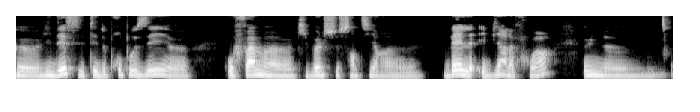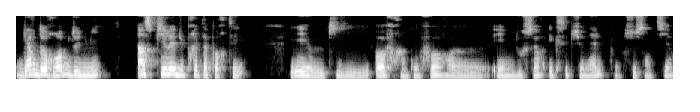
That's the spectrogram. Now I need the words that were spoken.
l'idée c'était de proposer aux femmes euh, qui veulent se sentir euh, belles et bien à la fois, une euh, garde-robe de nuit inspirée du prêt-à-porter et qui offre un confort et une douceur exceptionnelle pour se sentir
